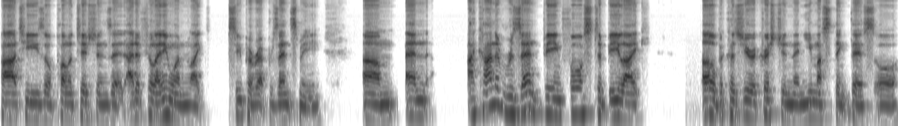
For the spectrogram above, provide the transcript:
parties or politicians. I don't feel anyone like super represents me. Um, and I kind of resent being forced to be like, oh, because you're a Christian, then you must think this, or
